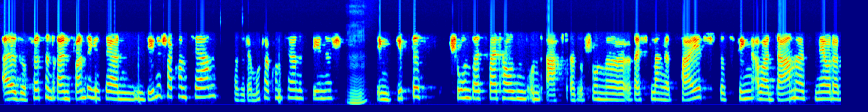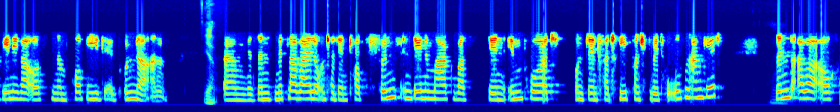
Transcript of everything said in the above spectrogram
Also 1423 ist ja ein dänischer Konzern, also der Mutterkonzern ist dänisch. Mhm. Den gibt es schon seit 2008, also schon eine recht lange Zeit. Das fing aber damals mehr oder weniger aus einem Hobby der Gründer an. Ja. Ähm, wir sind mittlerweile unter den Top 5 in Dänemark, was den Import und den Vertrieb von Spirituosen angeht, sind aber auch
